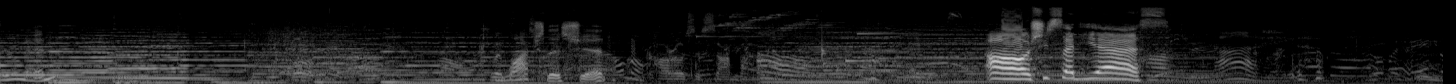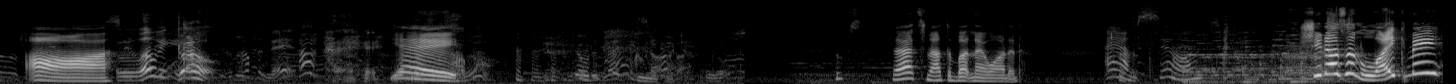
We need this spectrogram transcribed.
zoom in. Watch this shit. Oh, oh she said yes. Aw. Go! Yay. Oops. That's not the button I wanted. I am soon. She doesn't like me?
